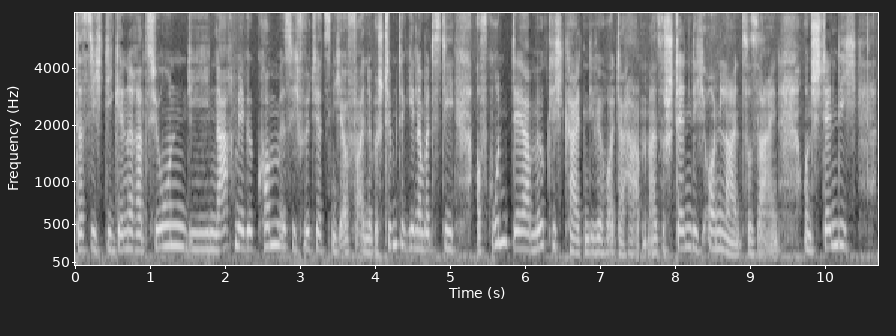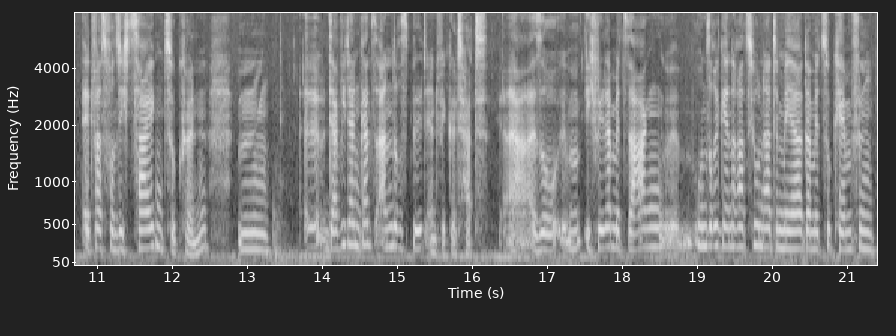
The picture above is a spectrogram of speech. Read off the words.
dass sich die Generation, die nach mir gekommen ist, ich würde jetzt nicht auf eine bestimmte gehen, aber dass die aufgrund der Möglichkeiten, die wir heute haben, also ständig online zu sein und ständig etwas von sich zeigen zu können, ähm, äh, da wieder ein ganz anderes Bild entwickelt hat. Ja, also ähm, ich will damit sagen, äh, unsere Generation hatte mehr damit zu kämpfen,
